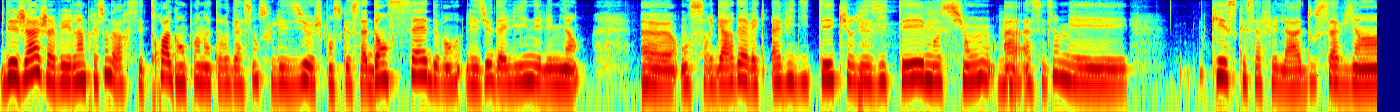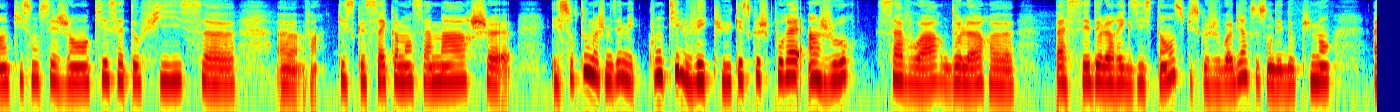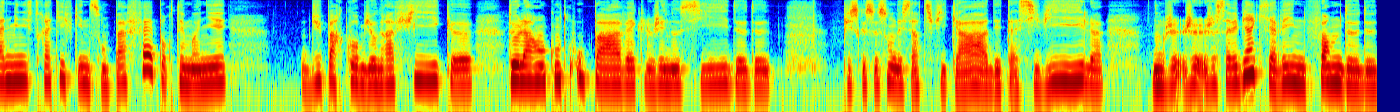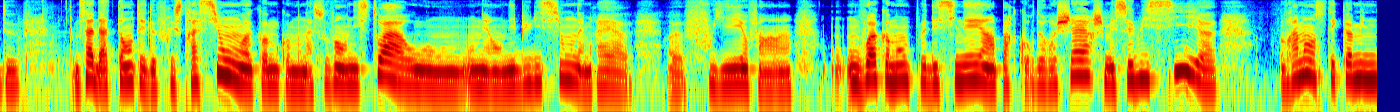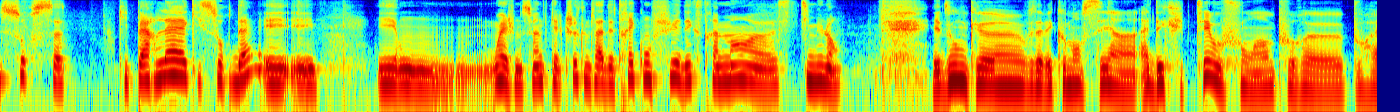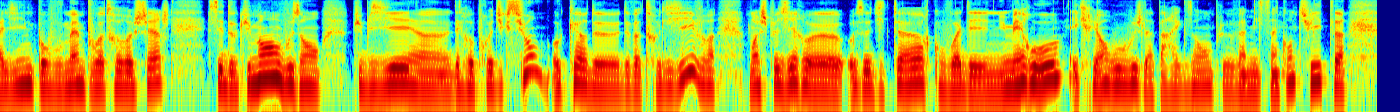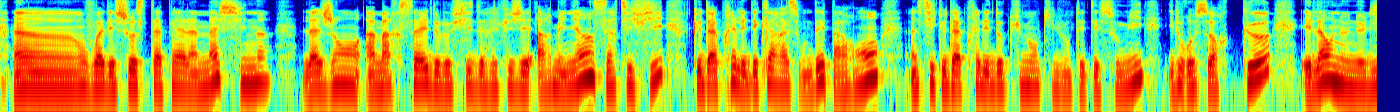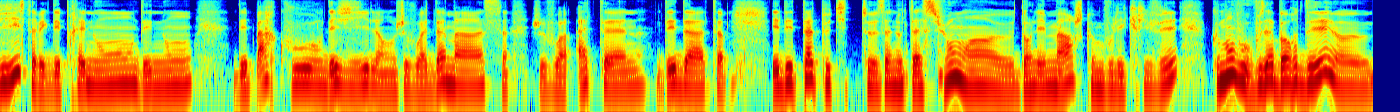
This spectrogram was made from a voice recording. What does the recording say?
Déjà, j'avais l'impression d'avoir ces trois grands points d'interrogation sous les yeux. Je pense que ça dansait devant les yeux d'Aline et les miens. Euh, on se regardait avec avidité, curiosité, émotion, à, se dire mais qu'est-ce que ça fait là, d'où ça vient, qui sont ces gens, qui est cet office, euh, euh, enfin, qu'est-ce que c'est, comment ça marche? Euh, et surtout, moi, je me disais, mais qu'ont-ils vécu? Qu'est-ce que je pourrais un jour savoir de leur passé, de leur existence, puisque je vois bien que ce sont des documents administratifs qui ne sont pas faits pour témoigner du parcours biographique, de la rencontre ou pas avec le génocide, de, puisque ce sont des certificats d'état civil. Donc je, savais bien qu'il y avait une forme de, comme ça d'attente et de frustration, euh, comme, comme on a souvent en histoire, où on, est en ébullition, on aimerait euh, euh, fouiller, enfin, on voit comment on peut dessiner un parcours de recherche, mais celui-ci, vraiment, c'était comme une source qui perlait, qui sourdait, et, et, on, ouais, je me souviens de quelque chose comme ça, de très confus et d'extrêmement stimulant. Et donc, euh, vous avez commencé à, décrypter, au fond, hein, pour, euh, pour Aline, pour vous-même, pour votre recherche, ces documents. Vous en publiez euh, des reproductions au cœur de, de, votre livre. Moi, je peux dire aux auditeurs qu'on voit des numéros écrits en rouge, là, par exemple, 20 058. on voit des choses tapées à la machine. L'agent à Marseille de l'Office des réfugiés arméniens certifie que d'après les déclarations des parents, ainsi que d'après les documents qui lui ont été soumis, il ressort que, et là on a une liste avec des prénoms, des noms, des parcours, des villes. Hein. Je vois Damas, je vois Athènes, des dates et des tas de petites annotations hein, euh, dans les marges, comme vous l'écrivez. Comment vous, vous abordez euh,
